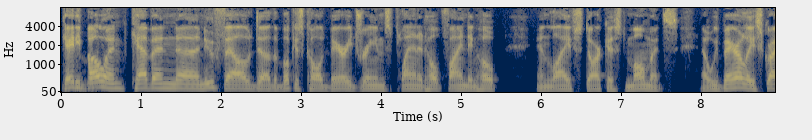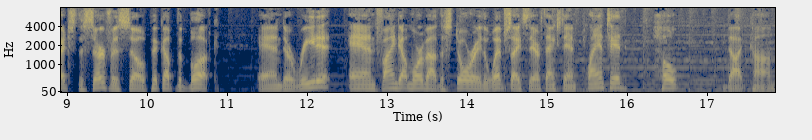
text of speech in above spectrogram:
Katie Bowen, Kevin uh, Neufeld. Uh, the book is called Buried Dreams, Planted Hope, Finding Hope in Life's Darkest Moments. Uh, we barely scratched the surface, so pick up the book and uh, read it and find out more about the story. The website's there. Thanks, Dan. PlantedHope.com.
